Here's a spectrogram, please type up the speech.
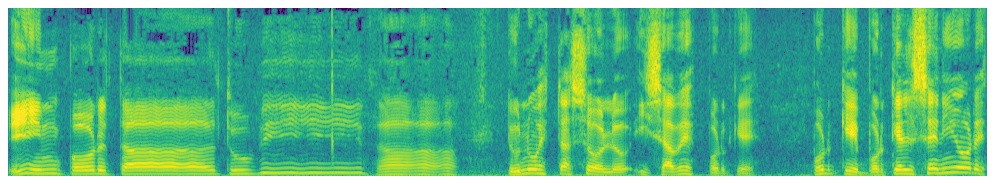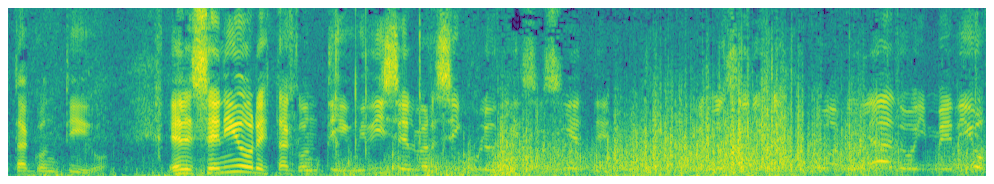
importa tu vida. Tú no estás solo y sabes por qué. ¿Por qué? Porque el Señor está contigo. El Señor está contigo. Y dice el versículo 17, pero el Señor estuvo a mi lado y me dio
